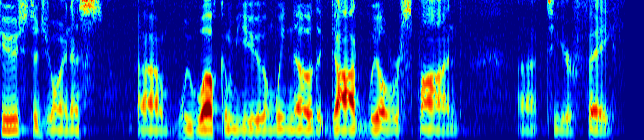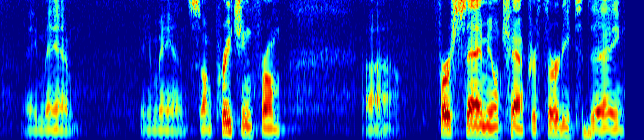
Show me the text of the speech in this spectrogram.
choose to join us, uh, we welcome you and we know that God will respond uh, to your faith. Amen. Amen. So I'm preaching from uh, 1 Samuel chapter 30 today,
